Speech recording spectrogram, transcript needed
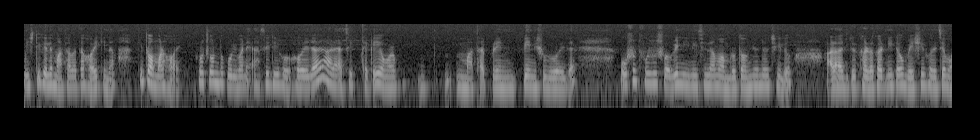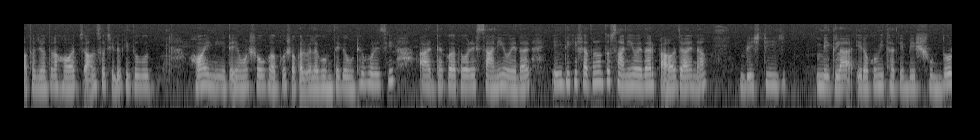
মিষ্টি খেলে মাথা ব্যথা হয় কি না কিন্তু আমার হয়। প্রচণ্ড পরিমাণে অ্যাসিডই হয়ে যায় আর অ্যাসিড থেকেই আমার মাথার পেন পেন শুরু হয়ে যায়। ওষুধ ফষুধ সবই নিয়ে নিয়েছিলাম অম্লতঞ্জনও ছিল। আর আজকে খাটাখাটনিটাও বেশি হয়েছে, মাথা যন্ত্রণা হওয়ার চান্সও ছিল, কিন্তু হয়নি, এটাই আমার সৌভাগ্য। সকালবেলা ঘুম থেকে উঠে পড়েছি। আর দেখো একেবারে সানি ওয়েদার এই দিকে সাধারণত সানি ওয়েদার পাওয়া যায় না। বৃষ্টি, মেঘলা এরকমই থাকে। বেশ সুন্দর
